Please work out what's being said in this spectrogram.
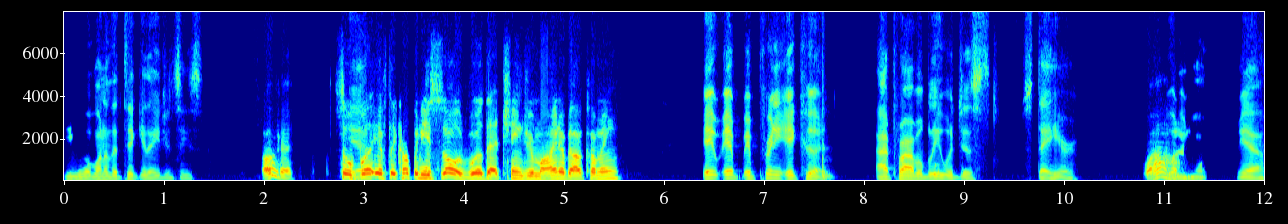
through one of the ticket agencies. Okay. So, yeah. but if the company is sold, will that change your mind about coming? It, it, it pretty it could. I probably would just stay here. Wow. Yeah.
